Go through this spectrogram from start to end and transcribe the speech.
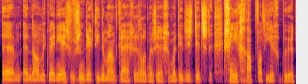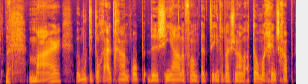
Um, en dan, ik weet niet eens of ze een dertiende maand krijgen, zal ik maar zeggen. Maar dit is, dit is geen grap wat hier gebeurt. Nee. Maar we moeten toch uitgaan op de signalen van het internationale atoomagentschap.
